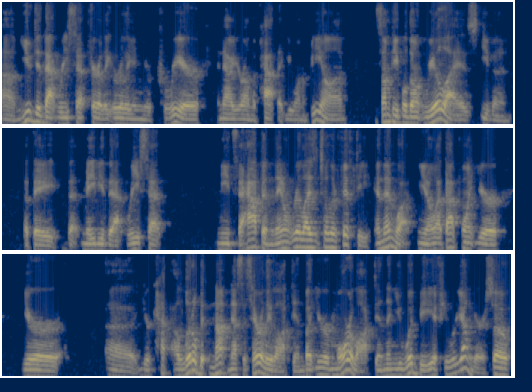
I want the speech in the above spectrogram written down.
Um, you did that reset fairly early in your career and now you're on the path that you want to be on. Some people don't realize even that they that maybe that reset needs to happen and they don't realize it till they're 50 and then what you know at that point you're you're uh, you're a little bit not necessarily locked in, but you're more locked in than you would be if you were younger. So,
